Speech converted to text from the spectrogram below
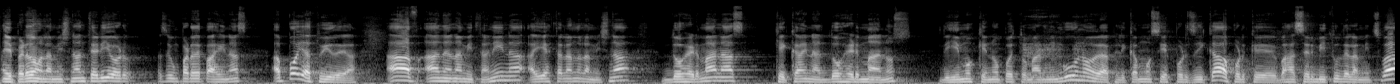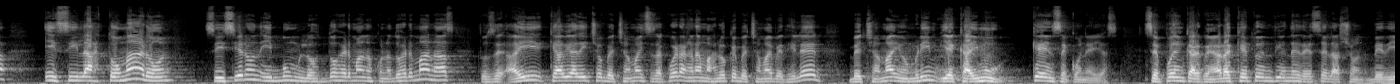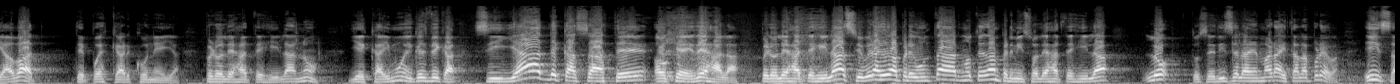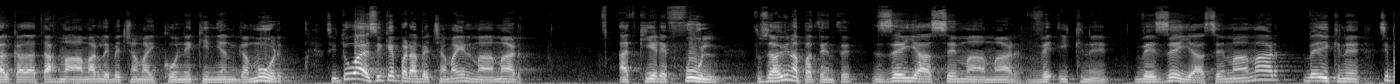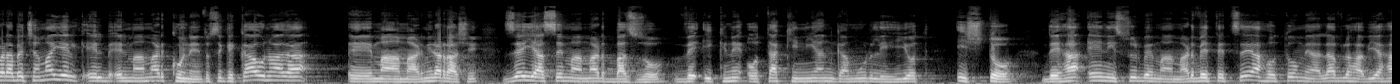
eh, perdón, la Mishnah anterior, hace un par de páginas, apoya tu idea. Av Ananamitanina, ahí está hablando la Mishnah, dos hermanas que caen a dos hermanos. Dijimos que no puedes tomar ninguno, explicamos si es por zika porque vas a hacer virtud de la mitzvah. Y si las tomaron, si hicieron y boom, los dos hermanos con las dos hermanas, entonces ahí, ¿qué había dicho Bechamay? Se acuerdan, era más lo que Bechamay Bethilel, Bechamay Ombrim y Ekaimú. Quédense con ellas. Se pueden quedar con ellas. Ahora, ¿qué tú entiendes de ese lashon? Bediabat, te puedes quedar con ella. Pero lejatejilá no. Y Ekaimú, ¿en qué significa? Si ya te casaste, ok, déjala. Pero lejatejilá, si hubieras ido a preguntar, no te dan permiso. Lejatejilá lo. Entonces dice la Emara, ahí está la prueba. Y salcadatas amarle bechamay konekinian gamur. Si tú vas a decir que para bechamay el maamar adquiere full, entonces hay una patente. Zeya se maamar veikne. Vezeya se maamar veikne. Si para bechamay el, el, el maamar kone, entonces que cada uno haga eh, maamar. Mira Rashi. Zeya se maamar bazo veikne otakinian gamur lihiot ishto deja en isurbe mamar, vetetzea jotome alablos había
